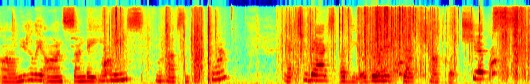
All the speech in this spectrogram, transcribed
Um, usually on Sunday evenings, we'll have some popcorn. Got two bags of the organic dark chocolate chips.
